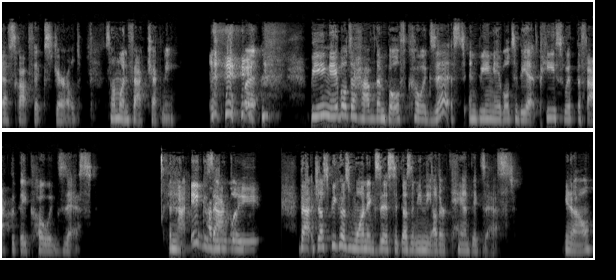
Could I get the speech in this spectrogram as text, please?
F. Scott Fitzgerald. Someone fact check me. but being able to have them both coexist and being able to be at peace with the fact that they coexist. And that exactly one, that just because one exists, it doesn't mean the other can't exist. You know?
